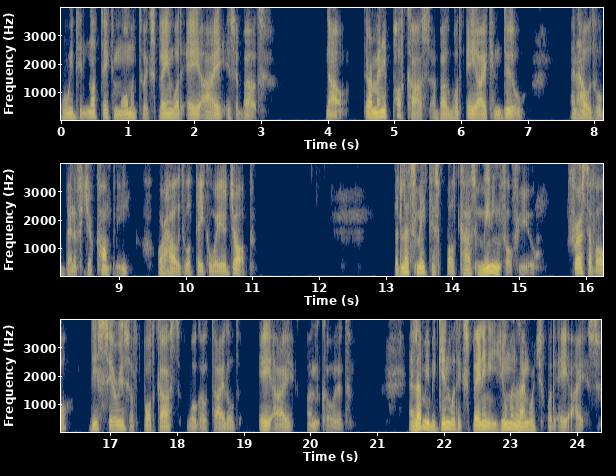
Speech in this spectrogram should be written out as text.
but we did not take a moment to explain what AI is about. Now, there are many podcasts about what AI can do, and how it will benefit your company or how it will take away your job. But let's make this podcast meaningful for you. First of all, this series of podcasts will go titled AI Uncoded. And let me begin with explaining in human language what AI is.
